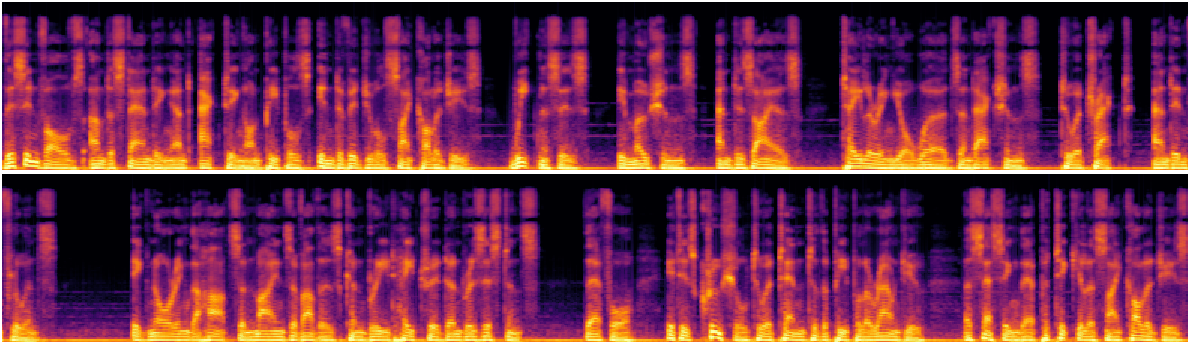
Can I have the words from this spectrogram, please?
This involves understanding and acting on people's individual psychologies, weaknesses, emotions and desires, tailoring your words and actions to attract and influence. Ignoring the hearts and minds of others can breed hatred and resistance. Therefore, it is crucial to attend to the people around you, assessing their particular psychologies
